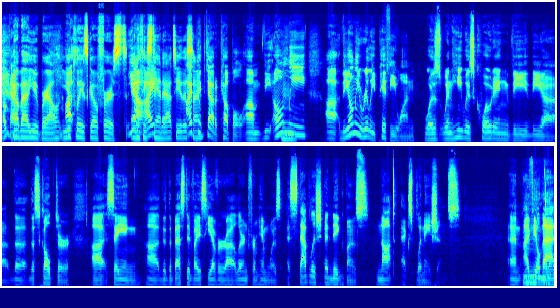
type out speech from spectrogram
Okay. How about you, Brel? You Uh, please go first. yeah, Anything I- stand out to you this I time? Mm-hmm. picked out a couple. Um, the only, uh, the only really pithy one was when he was quoting the the uh, the the sculptor, uh, saying uh, that the best advice he ever uh, learned from him was establish enigmas, not explanations. And I feel Mm, that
